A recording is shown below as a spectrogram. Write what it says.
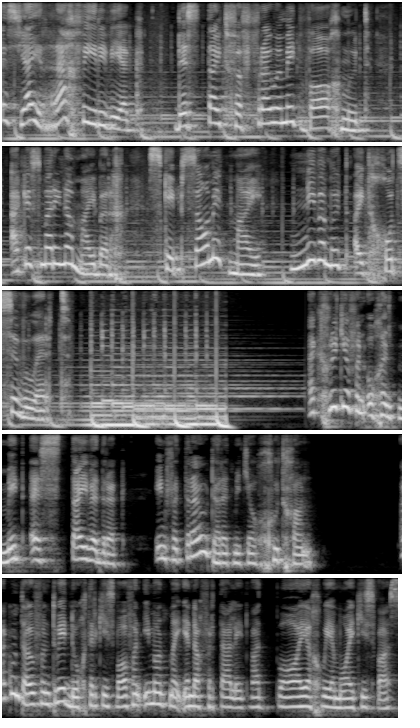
Is jy reg vir hierdie week? Dis tyd vir vroue met waagmoed. Ek is Marina Meiburg. Skep saam met my nuwe moed uit God se woord. Ek groet jou vanoggend met 'n stywe druk en vertrou dat dit met jou goed gaan. Ek onthou van twee dogtertjies waarvan iemand my eendag vertel het wat baie goeie maatjies was.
